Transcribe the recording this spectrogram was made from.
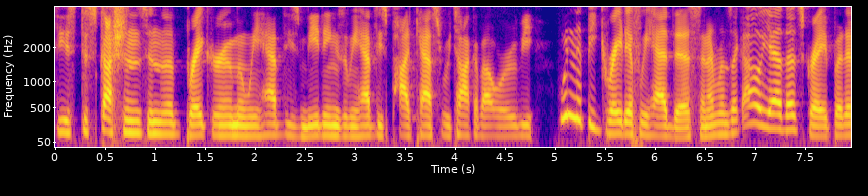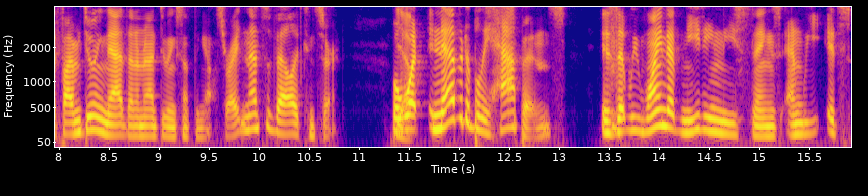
these discussions in the break room, and we have these meetings, and we have these podcasts where we talk about where we be. Wouldn't it be great if we had this? And everyone's like, "Oh yeah, that's great." But if I'm doing that, then I'm not doing something else, right? And that's a valid concern. But Yeah. what inevitably happens is that we wind up needing these things and we it's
